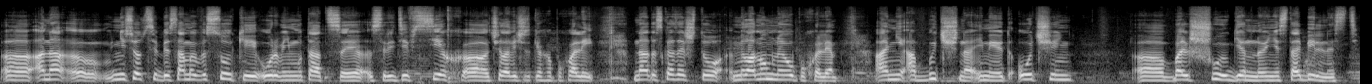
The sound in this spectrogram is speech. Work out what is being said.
а, она э, несет в себе самый высокий уровень мутации среди всех человеческих опухолей. Надо сказать, что меланомные опухоли, они обычно имеют очень большую генную нестабильность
